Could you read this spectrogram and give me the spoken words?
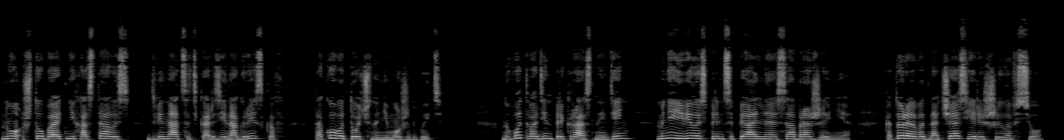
но чтобы от них осталось двенадцать корзин огрызков, такого точно не может быть. Но вот в один прекрасный день мне явилось принципиальное соображение, которое в одночасье решило все.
